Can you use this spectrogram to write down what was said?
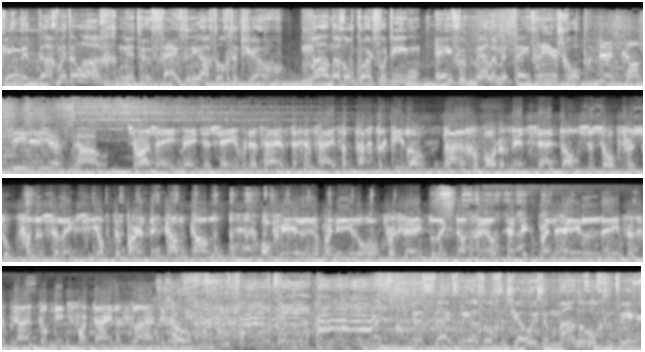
Begin de dag met een lach met de 538-ochtendshow. Maandag om kwart voor tien, even bellen met Peter Heerschop. De kantinejuffrouw. Ze was 1,57 meter en 85 kilo. Na een geworden wedstrijd danste ze op verzoek van de selectie op de bar de kan-kan. Op meerdere manieren onvergetelijk. Dat beeld heb ik mijn hele leven gebruikt om niet voortijdig klaar te komen. De 538-ochtendshow is een maandagochtend weer.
